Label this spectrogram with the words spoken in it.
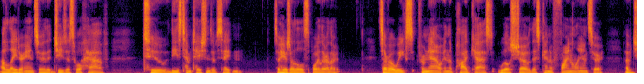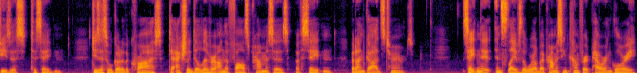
a later answer that Jesus will have to these temptations of Satan. So here's a little spoiler alert. Several weeks from now in the podcast, we'll show this kind of final answer of Jesus to Satan. Jesus will go to the cross to actually deliver on the false promises of Satan, but on God's terms. Satan enslaves the world by promising comfort, power, and glory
